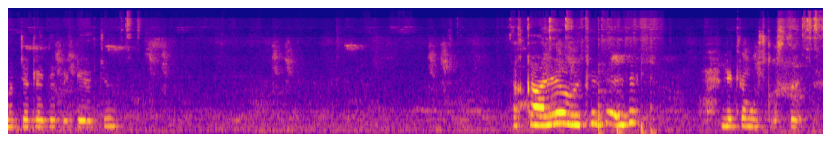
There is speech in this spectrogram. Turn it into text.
ముచ్చట్లయితే పెట్టేయచ్చు. కాలే ఉంటుంది నిద్ర మూసుకొస్తుంది.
